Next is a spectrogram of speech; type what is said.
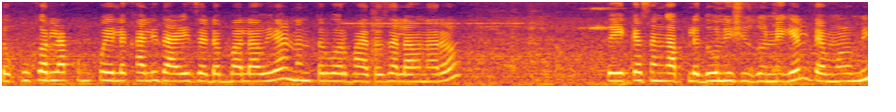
तर कुकरला आपण पहिलं खाली डाळीचा डब्बा लावूया. नंतर वर भाताचा लावणार आहोत. तर एका संग आपल्या दोन्ही शिजून निघेल. त्यामुळे मी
